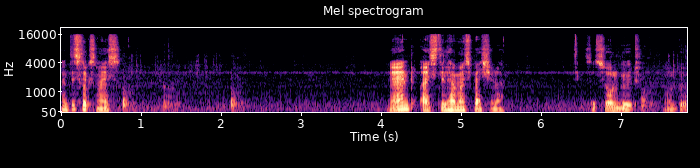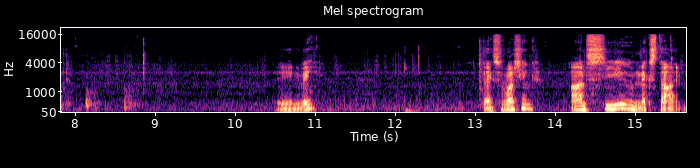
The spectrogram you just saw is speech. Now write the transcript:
And this looks nice. And I still have my spatula. So it's all good. All good. Anyway. Thanks for watching. I'll see you next time.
